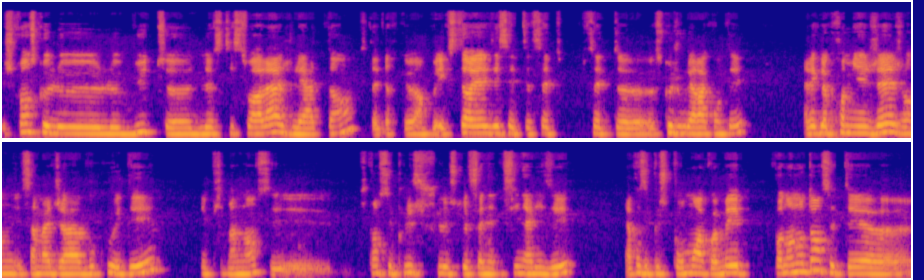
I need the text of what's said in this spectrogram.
je pense que le, le but euh, de cette histoire-là, je l'ai atteint, c'est-à-dire qu'un peu extérioriser cette, cette, cette, ce que je voulais raconter. Avec le premier jet, ça m'a déjà beaucoup aidé, et puis maintenant, c'est je pense que c'est plus le, le finaliser. Et après, c'est plus pour moi, quoi. Mais pendant longtemps, c'était, euh,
